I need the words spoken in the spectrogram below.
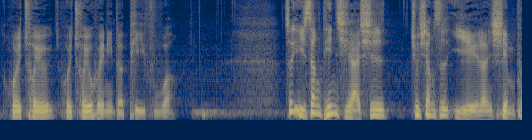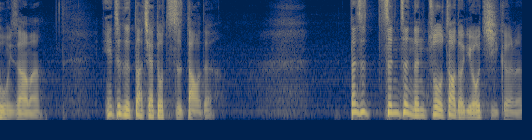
会摧会摧毁你的皮肤啊。这以上听起来其实就像是野人献曝，你知道吗？因为这个大家都知道的，但是真正能做到的有几个呢？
